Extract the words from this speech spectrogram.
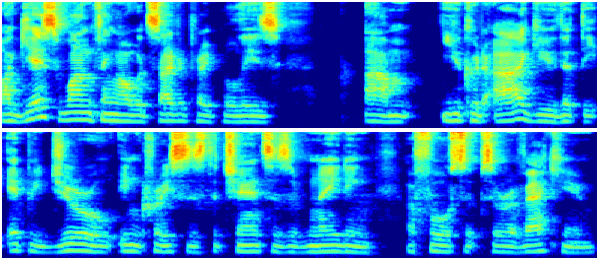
I guess one thing I would say to people is um, you could argue that the epidural increases the chances of needing a forceps or a vacuum.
